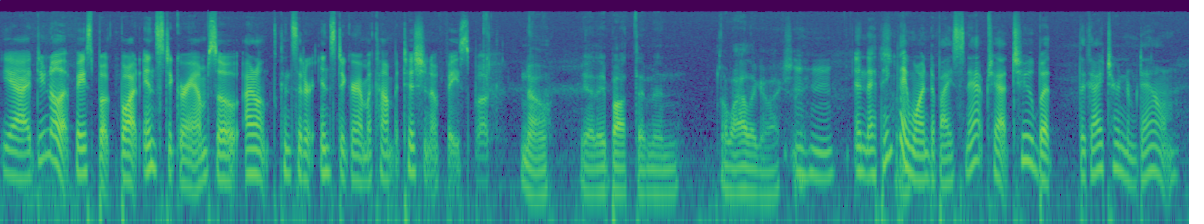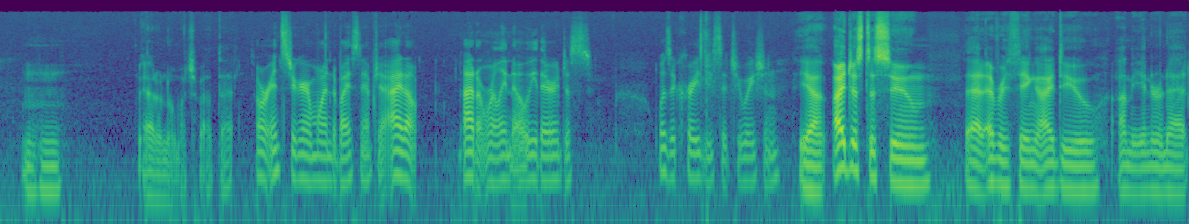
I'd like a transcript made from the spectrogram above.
Yeah, I do know that Facebook bought Instagram, so I don't consider Instagram a competition of Facebook. No, yeah, they bought them in a while ago actually. hmm And I think they wanted to buy Snapchat too, but the guy turned them down. Mm-hmm. Yeah, I don't know much about that. Or Instagram wanted to buy Snapchat. I don't. I don't really know either. Just was a crazy situation. Yeah, I just assume that everything I do on the internet,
